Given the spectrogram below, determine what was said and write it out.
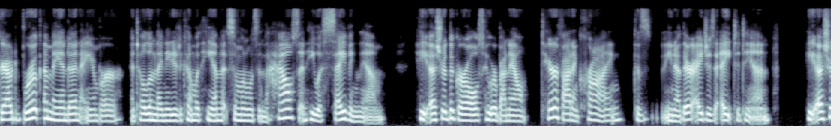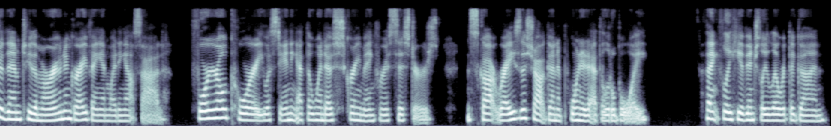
grabbed Brooke, Amanda, and Amber and told them they needed to come with him, that someone was in the house and he was saving them. He ushered the girls, who were by now terrified and crying because, you know, their ages eight to 10, he ushered them to the maroon and gray van waiting outside. Four year old Corey was standing at the window screaming for his sisters, and Scott raised the shotgun and pointed it at the little boy. Thankfully, he eventually lowered the gun,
